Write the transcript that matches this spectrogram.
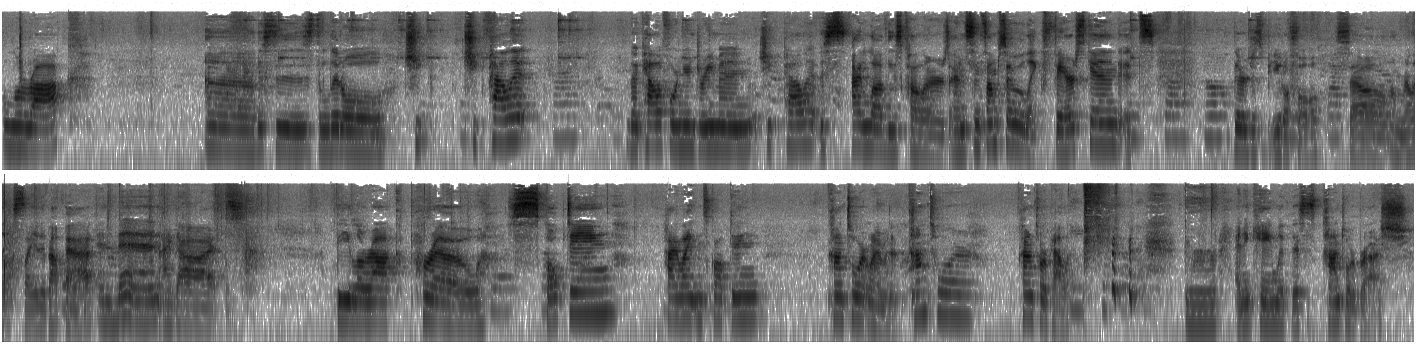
Lorac. Uh, this is the little cheek cheek palette. The California Dreamin' cheek palette. This I love these colors, and since I'm so like fair skinned, it's they're just beautiful. So I'm really excited about that. And then I got the Lorac Pro Sculpting, Highlight and Sculpting Contour, wait a minute, Contour, Contour Palette. and it came with this contour brush.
